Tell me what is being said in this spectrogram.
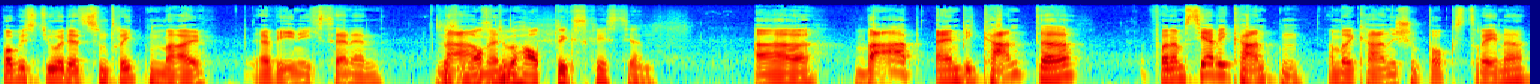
Bobby Stewart, jetzt zum dritten Mal erwähne ich seinen das Namen. macht überhaupt nichts, Christian. Äh, war ein bekannter, von einem sehr bekannten amerikanischen Boxtrainer,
